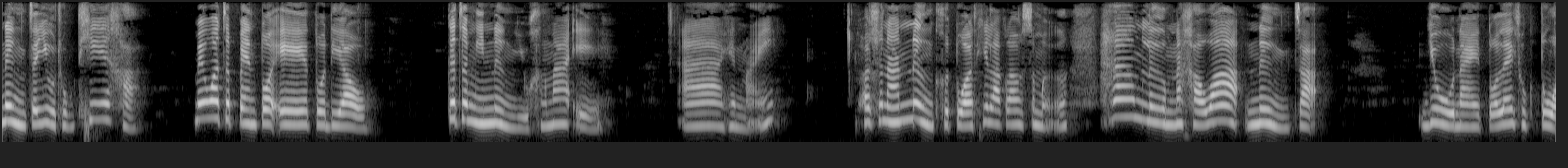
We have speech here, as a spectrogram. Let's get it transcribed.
หนึ่งจะอยู่ทุกที่ค่ะ ไม่ว่าจะเป็นตัว a ตัวเดียว ก็จะมีหนึ่งอยู่ข้างหน้า a อ่าเห็นไหม เพราะฉะนั้นหนึ่งคือตัวที่รักเราเสมอ ห้ามลืมนะคะว่าหนึ่งจะ อยู่ในตัวเลขทุกตัว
